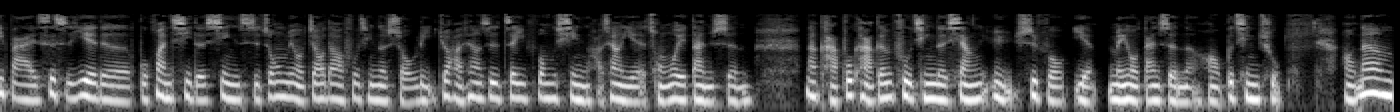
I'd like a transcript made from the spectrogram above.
一百四十页的不换气的信始终没有交到父亲的手里，就好像是这一封信好像也从未诞生。那卡夫卡跟父亲的相遇是否也没有诞生呢？哈，不清楚。好，那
